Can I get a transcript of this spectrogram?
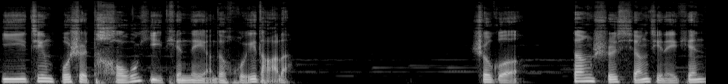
已经不是头一天那样的回答了。如果。当时想起那天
